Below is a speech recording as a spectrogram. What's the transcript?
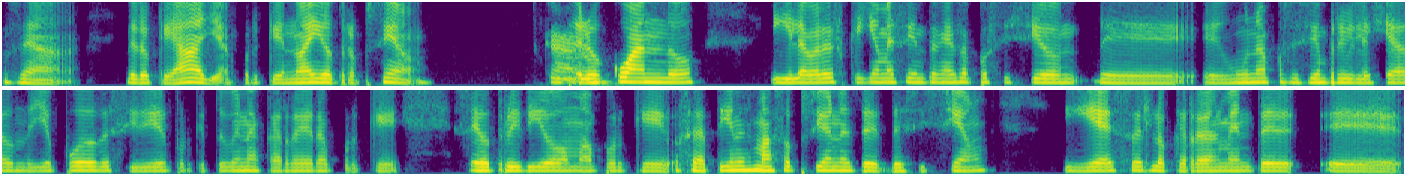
o sea, de lo que haya, porque no hay otra opción. Pero cuando, y la verdad es que yo me siento en esa posición de una posición privilegiada donde yo puedo decidir porque tuve una carrera, porque sé otro idioma, porque, o sea, tienes más opciones de decisión y eso es lo que realmente eh,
